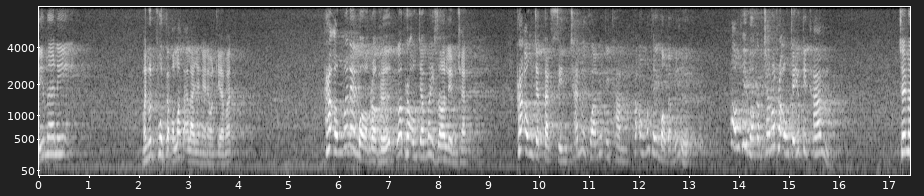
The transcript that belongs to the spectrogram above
ลิมานีมนุษย์พูดกับอัลลอฮฺตะลายังไงในวันเกียรติพระองค์ไม่ได้บอกหรอกหรือ ว่าพระองค์จะไม่ซอเลมฉัน พระองค์จะตัดสินฉันด้วยความยุติธรรม พระองค์ไม่เคยบอกแบบนี้หรือ พระองค์เคยบอกกับฉันว่าพระองค์จะยุติธรรม ใช่ไหม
